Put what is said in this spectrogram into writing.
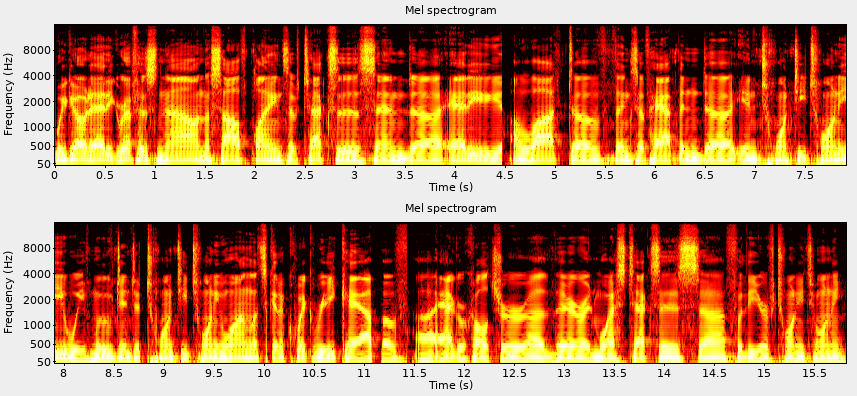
We go to Eddie Griffiths now in the South Plains of Texas. And uh, Eddie, a lot of things have happened uh, in 2020. We've moved into 2021. Let's get a quick recap of uh, agriculture uh, there in West Texas uh, for the year of 2020.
